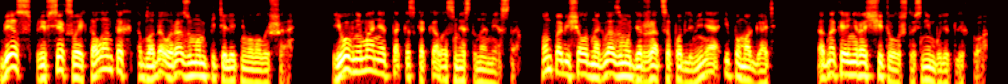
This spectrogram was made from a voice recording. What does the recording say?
Бес при всех своих талантах обладал разумом пятилетнего малыша. Его внимание так и скакало с места на место. Он пообещал одноглазому держаться подле меня и помогать, однако я не рассчитывал, что с ним будет легко.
